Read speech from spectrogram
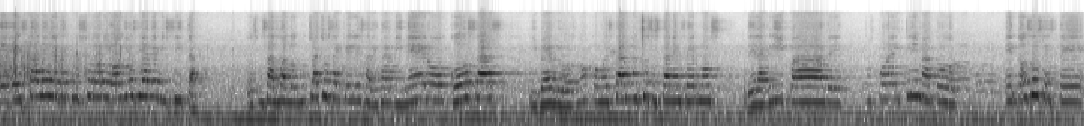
eh, están en el reclusorio, hoy es día de visita. Entonces, a los muchachos hay que irles a dejar dinero, cosas y verlos, ¿no? Como están, muchos están enfermos de la gripa, de, pues, por el clima, todo. Entonces, este,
